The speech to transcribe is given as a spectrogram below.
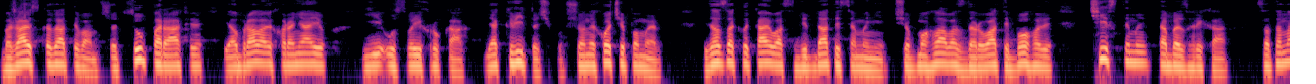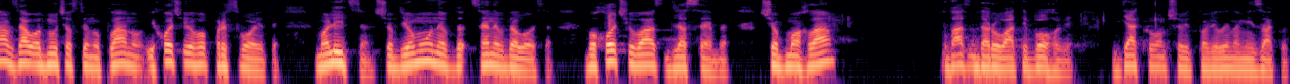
бажаю сказати вам, що цю парафію я обрала і охороняю її у своїх руках, як квіточку, що не хоче померти. Я закликаю вас віддатися мені, щоб могла вас дарувати Богові чистими та без гріха. Сатана взяв одну частину плану і хоче його присвоїти. Моліться, щоб йому не вда- це не вдалося, бо хочу вас для себе, щоб могла вас дарувати Богові. Дякую вам, що відповіли на мій заклик.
